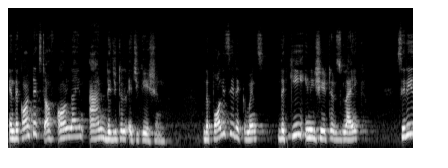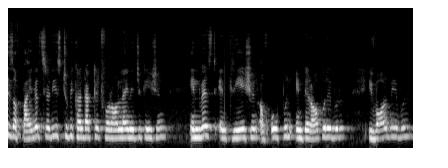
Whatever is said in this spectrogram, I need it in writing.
in the context of online and digital education. The policy recommends the key initiatives like series of pilot studies to be conducted for online education, invest in creation of open, interoperable, evolvable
